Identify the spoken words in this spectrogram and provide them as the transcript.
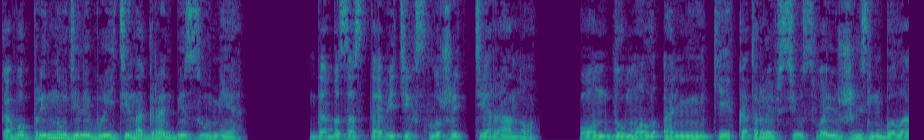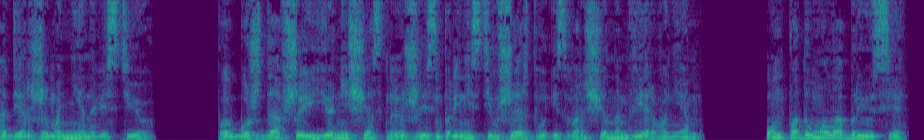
кого принудили выйти на грань безумия, дабы заставить их служить тирану. Он думал о Нике, которая всю свою жизнь была одержима ненавистью, побуждавшей ее несчастную жизнь принести в жертву извращенным верованиям. Он подумал о Брюсе,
